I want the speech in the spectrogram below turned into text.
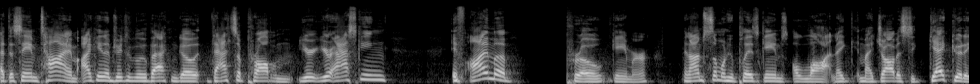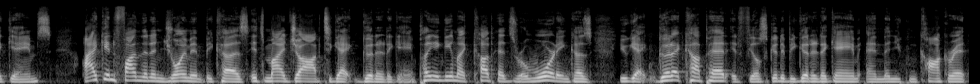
at the same time, I can objectively go back and go, "That's a problem." You're you're asking if I'm a pro gamer and I'm someone who plays games a lot, and, I, and my job is to get good at games, I can find that enjoyment because it's my job to get good at a game. Playing a game like Cuphead's rewarding because you get good at Cuphead, it feels good to be good at a game, and then you can conquer it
